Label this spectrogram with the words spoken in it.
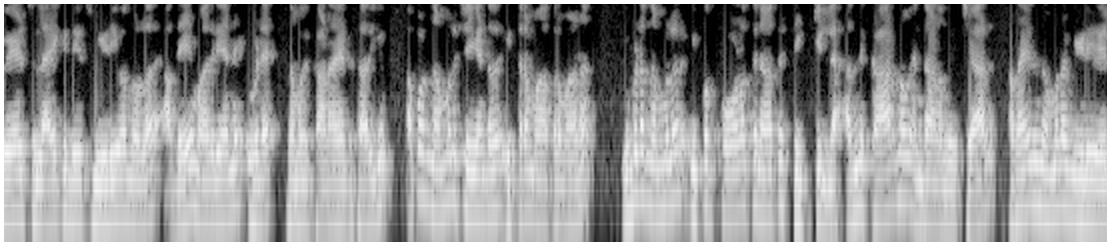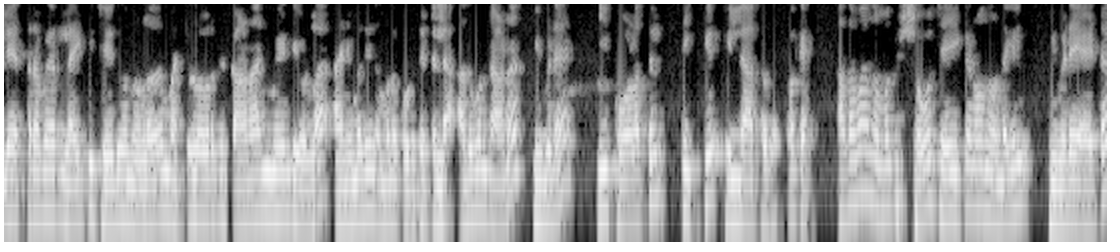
viewers like this video എന്നുള്ളത് അതേമാതിരി തന്നെ ഇവിടെ നമുക്ക് കാണാനായിട്ട് സാധിക്കും. അപ്പോൾ നമ്മൾ ചെയ്യേണ്ടത് ഇത്ര മാത്രമാണ്. ഇവിടെ നമ്മൾ ഇപ്പോൾ കോളത്തിനകത്ത് ടിക്കില്ല അതിന് കാരണം എന്താണെന്ന് വെച്ചാൽ അതായത് നമ്മുടെ വീഡിയോയിൽ എത്ര പേർ ലൈക്ക് ചെയ്തു എന്നുള്ളത് മറ്റുള്ളവർക്ക് കാണാൻ വേണ്ടിയുള്ള അനുമതി നമ്മൾ കൊടുത്തിട്ടില്ല. അതുകൊണ്ടാണ് ഇവിടെ ഈ കോളത്തിൽ ടിക്ക് ഇല്ലാത്തത്. ഓക്കെ അഥവാ നമുക്ക് ഷോ ചെയ്യിക്കണമെന്നുണ്ടെങ്കിൽ ഇവിടെയായിട്ട്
